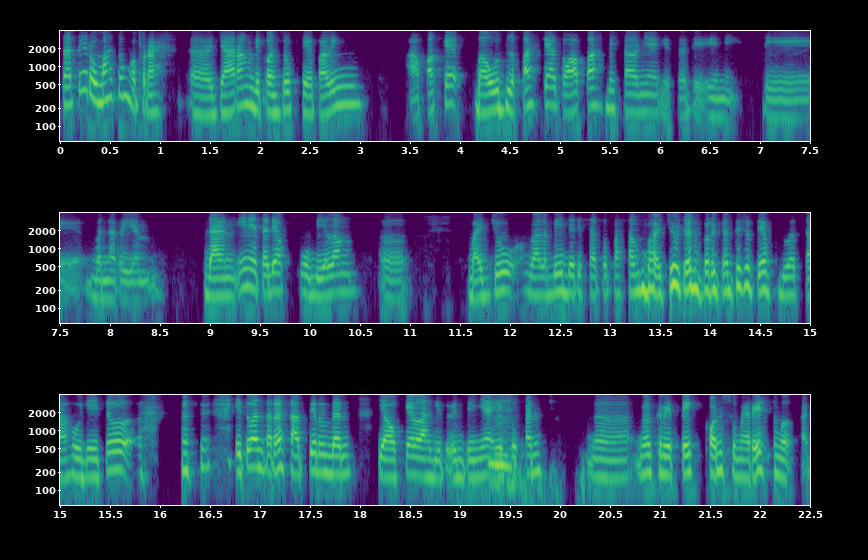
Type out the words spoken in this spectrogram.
Tapi rumah tuh nggak pernah uh, jarang dikonstruksi. Paling apa kayak baut lepas kayak atau apa misalnya gitu di ini di benerin dan ini tadi aku bilang uh, baju nggak lebih dari satu pasang baju dan berganti setiap dua tahun ya itu itu antara satir dan ya oke okay lah gitu intinya hmm. itu kan nge ngekritik konsumerisme kan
